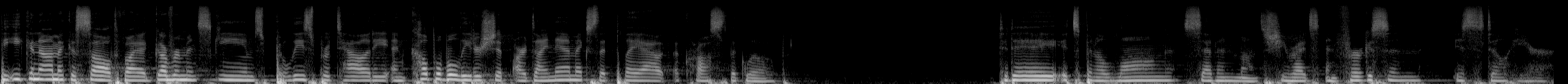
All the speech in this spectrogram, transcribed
The economic assault via government schemes, police brutality, and culpable leadership are dynamics that play out across the globe. Today, it's been a long seven months, she writes, and Ferguson is still here.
